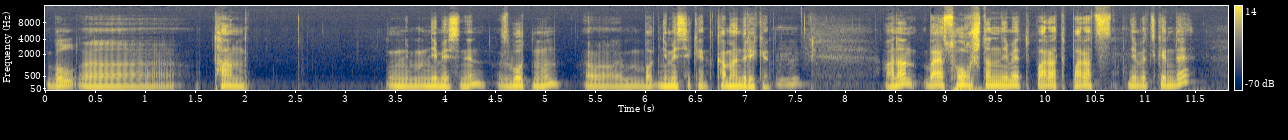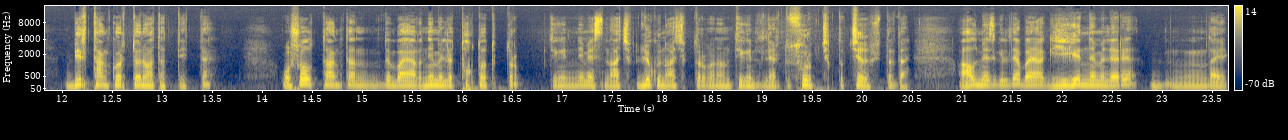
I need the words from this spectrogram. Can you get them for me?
бул танк немесинин взводунун немеси экен командир экен анан баягы согуштан неметип баратып барат неметкенде бир танк өрттөнүп атат дейт да. Ошол танктан баягы немелер токтотуп туруп тиги немесин ачып люкун ачып туруп анан тигилерди суруп чыктып чыгышыптыр да ал мезгилде баягы кийген немелери мындай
